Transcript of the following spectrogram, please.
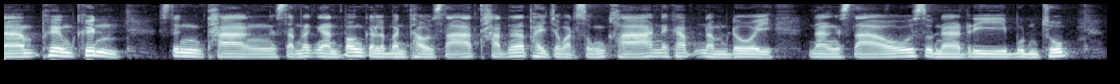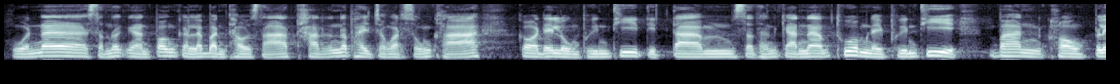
น้ำเพิ่มขึ้น ซึ่งทางสำนักงานป้องกันและบรรเทาสาธารณภัยจังหวัดสงขลานะครับนำโดยนางสาวสุนารีบุญชุบหัวหน้าสำนักงานป้องกันและบรรเทาสาธารณภัยจังหวัดสงขลา ก็ได้ลงพื้นที่ติดตามสถานการณ์น้ำท่วมในพื้นที่บ้านคลองเปล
